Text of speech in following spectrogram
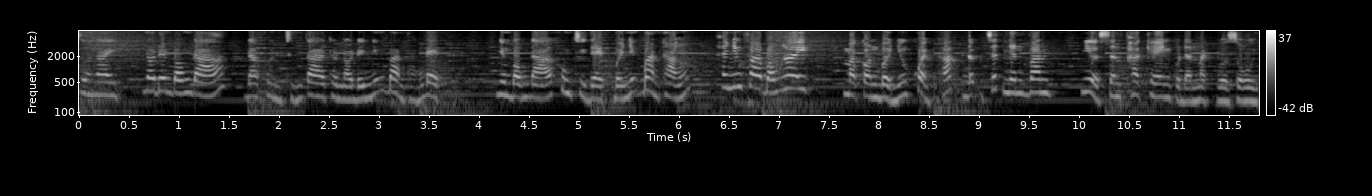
Xưa nay, nói đến bóng đá, đa phần chúng ta thường nói đến những bàn thắng đẹp. Nhưng bóng đá không chỉ đẹp bởi những bàn thắng hay những pha bóng hay, mà còn bởi những khoảnh khắc đậm chất nhân văn như ở sân Parken của Đan Mạch vừa rồi.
